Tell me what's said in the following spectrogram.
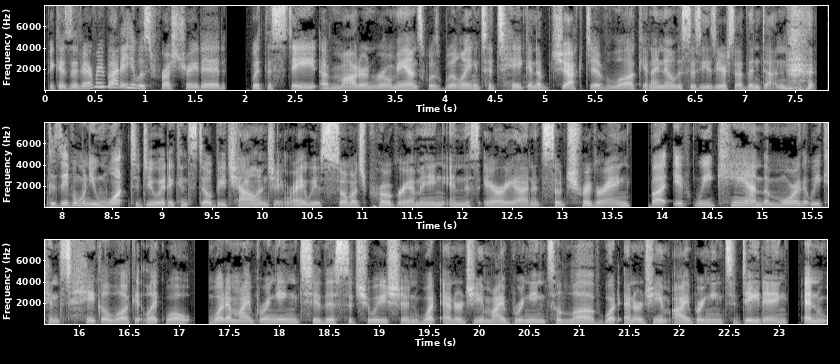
Because if everybody who was frustrated with the state of modern romance was willing to take an objective look. And I know this is easier said than done because even when you want to do it, it can still be challenging, right? We have so much programming in this area and it's so triggering. But if we can, the more that we can take a look at, like, well, what am I bringing to this situation? What energy am I bringing to love? What energy am I bringing to dating? And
